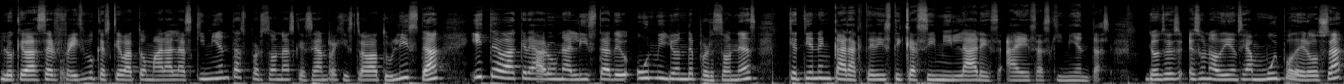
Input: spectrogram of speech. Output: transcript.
Lo que va a hacer Facebook es que va a tomar a las 500 personas que se han registrado a tu lista y te va a crear una lista de un millón de personas que tienen características similares a esas 500. Entonces es una audiencia muy poderosa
